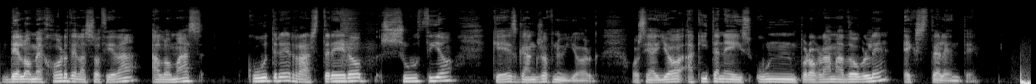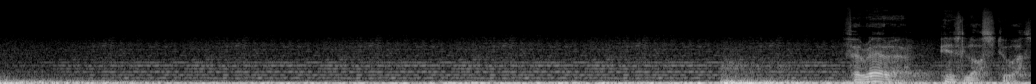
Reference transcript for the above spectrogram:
De lo mejor de la sociedad a lo más cutre, rastrero, sucio que es Gangs of New York. O sea, yo aquí tenéis un programa doble excelente. Ferreira is lost to us.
